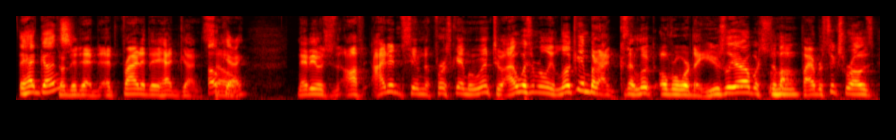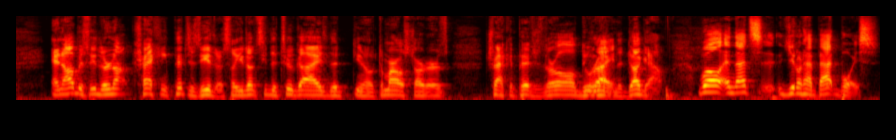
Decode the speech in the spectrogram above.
They had guns. So they did at Friday. They had guns. So Okay. Maybe it was just off. I didn't see them the first game we went to. I wasn't really looking, but I because I looked over where they usually are, which is Mm-hmm. about five or six rows, and obviously they're not tracking pitches either. So you don't see the two guys that you know tomorrow starters tracking pitches. They're all doing that Right. in the dugout. Well, and that's you don't have bat boys.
